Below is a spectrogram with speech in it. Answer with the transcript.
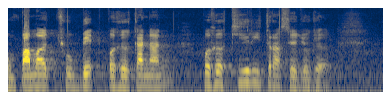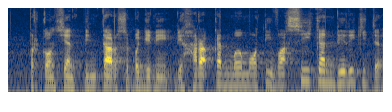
Umpama cubit peha kanan, peha kiri terasa juga perkongsian pintar sebegini diharapkan memotivasikan diri kita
